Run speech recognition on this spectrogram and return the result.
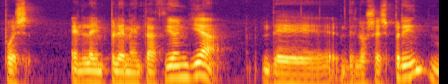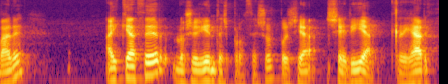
pues en la implementación ya de, de los sprint, ¿vale? Hay que hacer los siguientes procesos, pues ya sería crear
